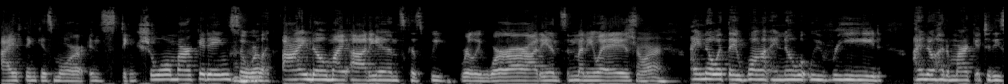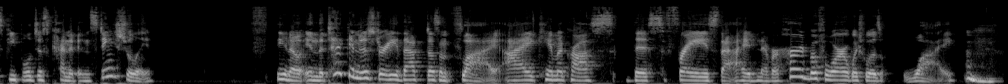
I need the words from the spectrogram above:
I think is more instinctual marketing. So mm-hmm. we're like, I know my audience because we really were our audience in many ways. Sure. I know what they want. I know what we read. I know how to market to these people just kind of instinctually. You know, in the tech industry, that doesn't fly. I came across this phrase that I had never heard before, which was why?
